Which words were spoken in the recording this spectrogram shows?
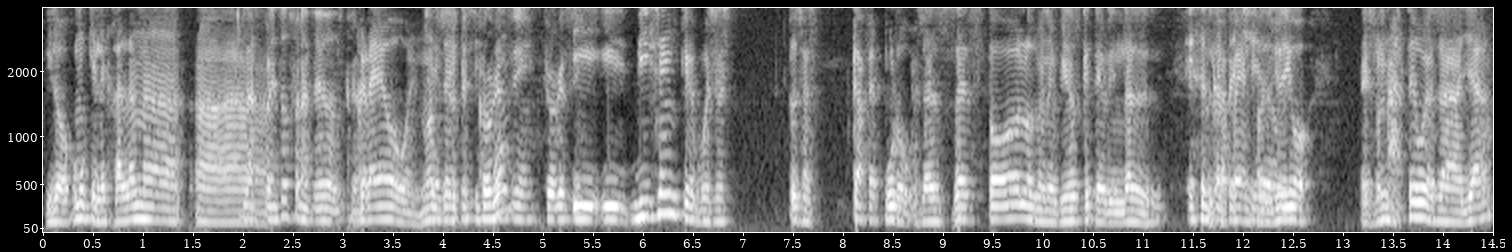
y luego como que le jalan a... a- Las prensas francesas, creo. Creo, güey, no Sí, sé. creo que sí. Creo que sí, creo que sí. Y, y dicen que pues es, o sea, café puro, güey, o sea, es, es todos los beneficios que te brinda el, Es el, café, chido. Entonces yo digo, es un arte, güey, o sea, ya...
